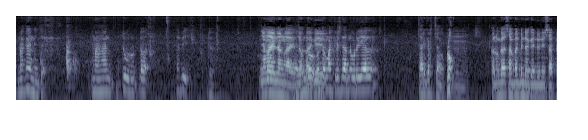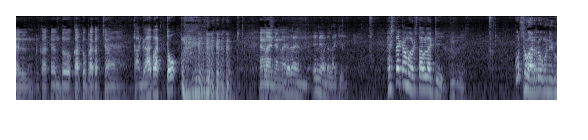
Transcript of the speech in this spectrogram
makan cek mangan turut tok tapi aduh. Yang lain yang lain. Eh, Coba untuk untuk Mas Christian Uriel cari kerja blok Hmm. Kalau enggak sampai pindah ke Indonesia bel eh, untuk kartu prakerja. nah, Kado akhlak, Cuk. Yang lain yang lain. ini ada lagi hashtag kamu harus tahu lagi suara ngono iku.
